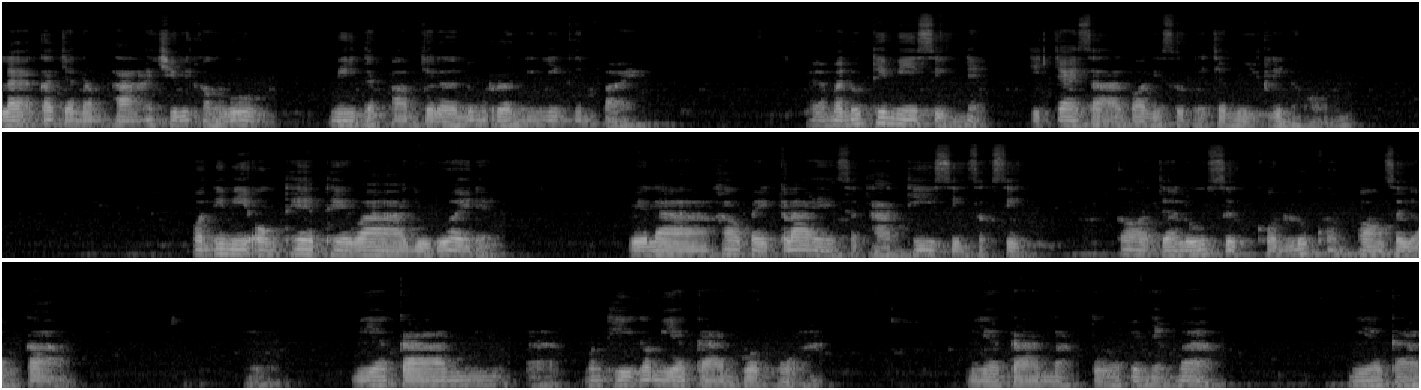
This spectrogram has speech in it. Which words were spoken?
และก็จะนำพาให้ชีวิตของลูก มีแต่ความเจริญรุ่งเรืองยิ่งขึ้นไป มนุษย์ที่มีศีลเนี่ยจิตใจสะอาดบริสุทธิ์เนี่ยจะมีกลิ่นหอม คนที่มีองค์เทพเทวาอยู่ด้วยเนี่ย เวลาเข้าไปใกล้สถานที่สิ่งศักดิ์สิทธิ์ ก็จะรู้สึกขนลุกขนพองสยองกล้าวมีอาการบางทีก็มีอาการปวดหัว มีอาการหนักตัวเป็นอย่างมาก มีอาการ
